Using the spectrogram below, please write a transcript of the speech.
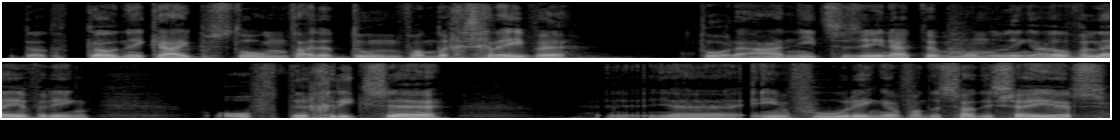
dat het koninkrijk bestond uit het doen van de geschreven Torah. Niet zozeer uit de mondelinge overlevering of de Griekse uh, invoeringen van de Sadduceërs.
